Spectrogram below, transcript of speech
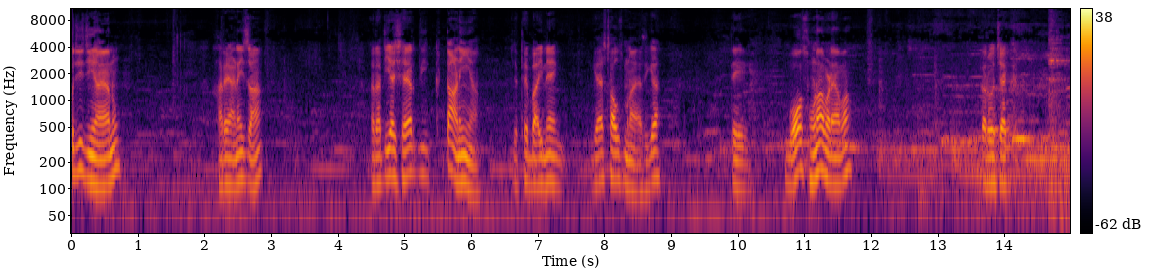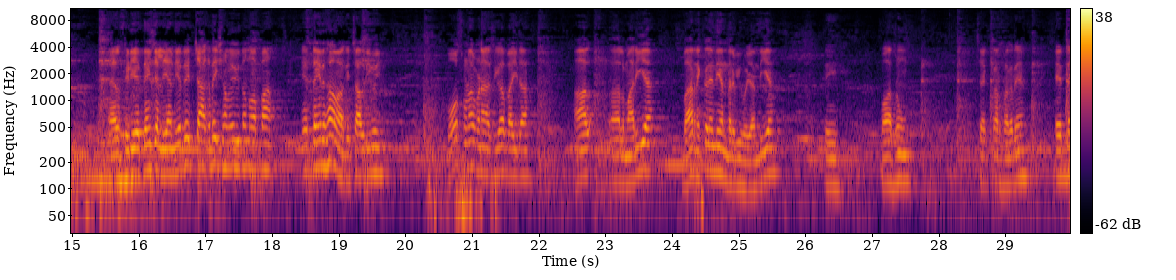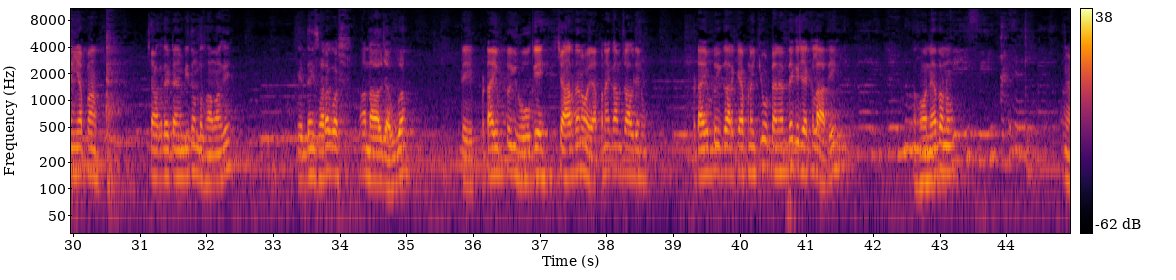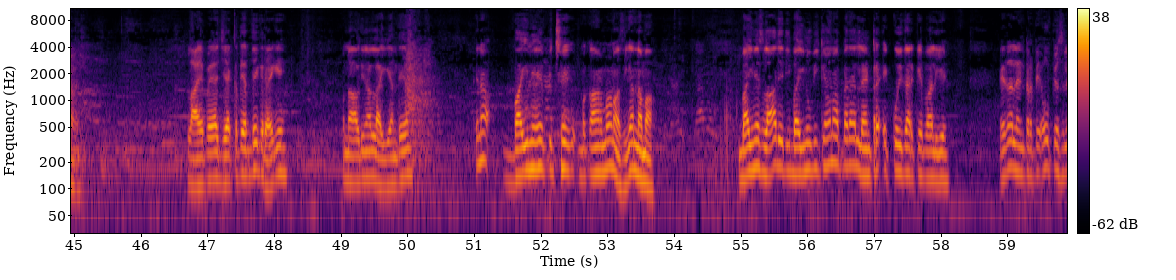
ਜੀ ਜੀ ਆਇਆਂ ਨੂੰ। ਹਰਿਆਣੇ 'ਚ ਆ ਰਤੀਆ ਸ਼ਹਿਰ ਦੀ ਇੱਕ ਆ, ਜਿੱਥੇ ਬਾਈ ਨੇ ਗੈਸਟ ਹਾਊਸ ਬਣਾਇਆ ਸੀਗਾ। ਤੇ ਬਹੁਤ ਸੋਹਣਾ ਬਣਿਆ ਵਾ। ਕਰੋ ਚੈੱਕ ਐਲਸੀਡੀ ਇਦਾਂ ਹੀ ਚੱਲੀ ਜਾਂਦੀ ਹੈ ਤੇ ਚੱਕ ਦੇ ਸਮੇਂ ਵੀ ਤੁਹਾਨੂੰ ਆਪਾਂ ਇਦਾਂ ਹੀ ਦਿਖਾਵਾਂਗੇ, ਚੱਲਦੀ ਹੋਈ। ਬਹੁਤ ਸੋਹਣਾ ਬਣਾਇਆ ਸੀਗਾ ਬਾਈ ਦਾ। ਆਲ ਅਲਮਾਰੀ ਆ, ਬਾਹਰ ਨਿਕਲ ਜਾਂਦੀ ਅੰਦਰ ਵੀ ਹੋ ਜਾਂਦੀ ਆ। ਤੇ ਬਾਥਰੂਮ ਚੈੱਕ ਕਰ ਸਕਦੇ ਆ। ਇਦਾਂ ਹੀ ਆਪਾਂ ਚੱਕ ਦੇ ਟਾਈਮ ਵੀ ਤੁਹਾਨੂੰ ਦਿਖਾਵਾਂਗੇ। ਇਦਾਂ ਹੀ ਸਾਰਾ ਕੁਝ ਆ ਨਾਲ ਜਾਊਗਾ। ਤੇ ਪਟਾਈ ਪਟੂਈ ਹੋ ਕੇ 4 ਦਿਨ ਹੋਇਆ ਆਪਣਾ ਕੰਮ ਚੱਲਦੇ ਨੂੰ। ਪਟਾਈ ਪਟੂਈ ਕਰਕੇ ਆਪਣੇ ਝੋਟਿਆਂ ਨੇ ਅੱਧੇ ਕੁ ਚੈੱਕ ਲਾਤੇ ਦਿਖਾਉਂਦੇ ਆ ਤੁਹਾਨੂੰ। ਲਾਏ ਪਏ ਆ ਜੈਕ ਤੇ ਅੱਧੇ ਕੁ ਰਹਿ ਗਏ। ਉਹ ਨਾਲ ਦੀ ਨਾਲ ਲਾਈ ਜਾਂਦੇ ਆ। ਤੇ ਨਾ ਬਾਈ ਨੇ ਪਿੱਛੇ ਮਕਾਨ ਬਣਾਉਣਾ ਸੀਗਾ ਨਵਾਂ। ਬਾਈ ਨੇ ਸਲਾਹ ਦਿੱਤੀ, ਬਾਈ ਨੂੰ ਵੀ ਕਿਉਂ ਨਾ ਆਪਾਂ ਇਹਦਾ ਲੈਂਟਰ ਇੱਕੋ ਹੀ ਕਰਕੇ ਪਾ ਲਈਏ। ਇਹਦਾ ਲੈਂਟਰ ਤੇ ਉਹ ਪਿਛਲੇ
